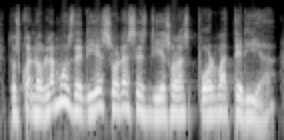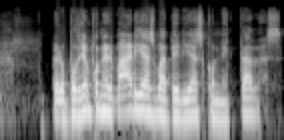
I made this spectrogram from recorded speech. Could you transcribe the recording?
Entonces cuando hablamos de 10 horas es 10 horas por batería, pero podrían poner varias baterías conectadas.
